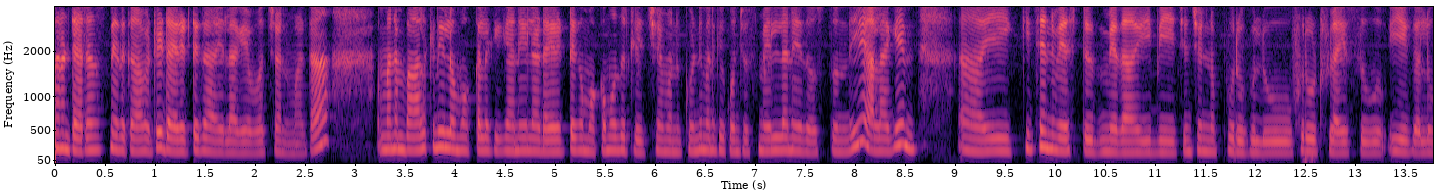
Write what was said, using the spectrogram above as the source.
మనం టెర్రస్ మీద కాబట్టి డైరెక్ట్గా ఇలాగ ఇవ్వచ్చు అనమాట మనం బాల్కనీలో మొక్కలకి కానీ ఇలా డైరెక్ట్గా మొక్క మొదట్లు ఇచ్చామనుకోండి మనకి కొంచెం స్మెల్ అనేది వస్తుంది. అలాగే ఈ కిచెన్ వేస్ట్ మీద ఇవి చిన్న చిన్న పురుగులు ఫ్రూట్ ఫ్లైస్ ఈగలు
